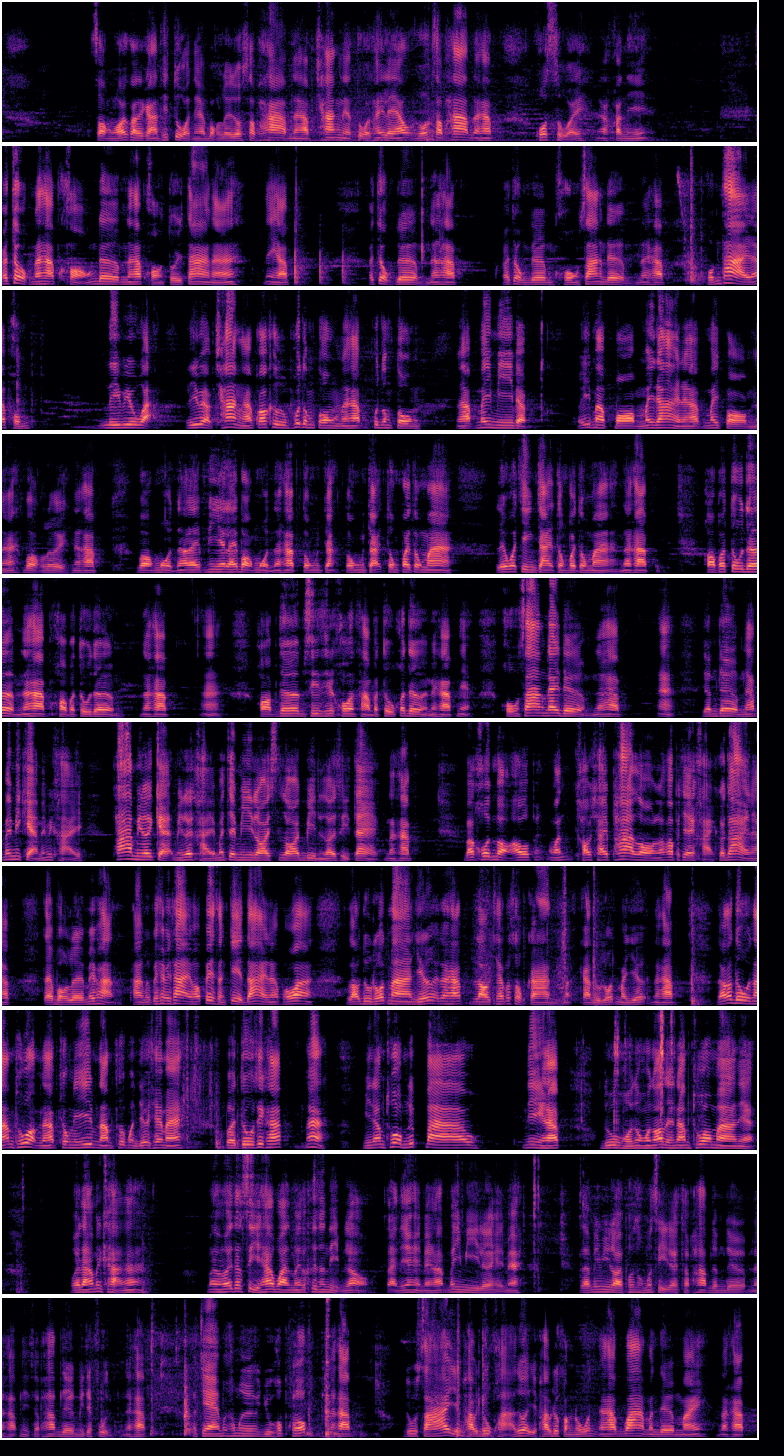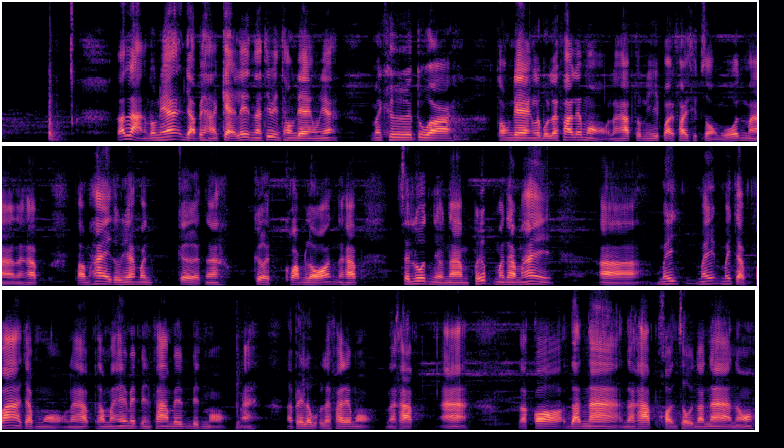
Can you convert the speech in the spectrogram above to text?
200 กว่ารายการที่ตรวจเนี่ยบอกเลยรถสภาพนะครับช่างเนี่ยตรวจให้แล้วรถสภาพนะครับโคตรสวยนะคันนี้ กระจกนะครับของเดิมนะครับของโตโยต้านะนี่ครับ กระจกเดิมนะครับ กระจกเดิมโครงสร้างเดิมนะครับ ผมถ่ายนะผมรีวิวอะรีวิวแบบช่างครับก็คือพูดตรงๆนะครับพูดตรงๆนะครับไม่มีแบบเฮ้ยมาปลอมไม่ได้นะครับ ไม่ปลอมนะบอกเลยนะครับ บอกหมดอะไรมีอะไรบอกหมดนะครับ ตรงจะตรงใจตรงไปตรงมาเรียกว่าจริงใจตรงไปตรงมานะครับ ขอบประตูเดิมนะครับ ขอบประตูเดิมนะครับอ่าขอบเดิมซีซิลิโคนสามประตูก็เดิมนะครับเนี่ยโครงสร้างได้เดิมนะครับอ่าเดิมๆนะครับไม่มีแกะไม่มีไข ถ้ามีรอยแกะมีรอยไขมันจะมีรอยรอยบิ่นรอยสีแตกนะครับบางคนบอกเอามันเขาใช้ผ้ารองแล้วก็ไปใช้ขายก็ได้นะครับ แต่บอกเลยไม่ผ่านผ่านมือไปไม่ได้เพราะเป้สังเกตได้นะเพราะว่าเราดูรถมาเยอะนะครับ เราใช้ประสบการณ์การดูรถมาเยอะนะครับ แล้วก็ดูน้ำท่วมนะครับช่วงนี้น้ำท่วมมันเยอะใช่ไหมเปิดดูสิครับน่ะมีน้ำท่วมหรือเปล่า นี่ครับ ดูหัวนงหัวน็อตเลยน้ำท่วมมาเนี่ย เวลามันขังอะมันไว้สักสี่ห้าวันมันก็ขึ้นสนิมแล้ว แต่นี่เห็นไหมครับ ไม่มีเลยเห็นไหมแล้วไม่มีรอยพ่นสงพ่นสีเลยสภาพเดิมๆนะครับนี่สภาพเดิมมีแต่ฝุ่นนะครับกระแจมือข้อมืออยู่ครบๆนะครับ ดูซ้ายอย่าพาไปดูขวาด้วยอย่าพาไปดูฝั่งนู้นนะครับ ว่ามันเดิมไหมนะครับด้านหลังตรงนี้อย่าไปหาแกะเล่นนะที่เป็นทองแดงตรงนี้มันคือตัวทองแดงระบบไฟฟ้าและหมอกนะครับตรงนี้ปล่อยไฟ 12 โวลต์มานะครับทำให้ตรงนี้มันเกิดนะเกิดความร้อนนะครับ เส้นลวดเหนียวนำปุ๊บมันทำให้อ่าไม่ไม่ไม่จับฝ้าจับหมอกนะครับทำให้ไม่เป็นฝ้าไม่เป็นหมอกนะเป็นระบบไฟฟ้าและหมอกนะครับอ่าแล้วก็ด้านหน้านะครับคอนโซลด้านหน้าเนาะ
